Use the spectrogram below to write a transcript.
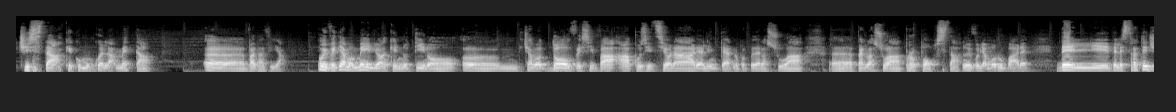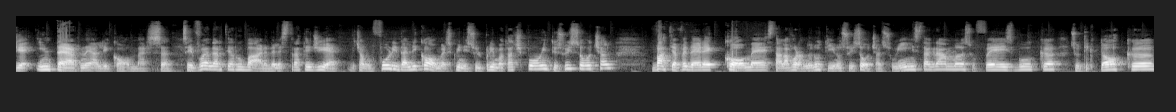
ci sta che comunque la metà uh, vada via. Poi vediamo meglio anche il notino, eh, diciamo, dove si va a posizionare all'interno proprio della sua, eh, per la sua proposta. Noi vogliamo rubare degli, delle strategie interne all'e-commerce. Se vuoi andarti a rubare delle strategie, diciamo, fuori dall'e-commerce, quindi sul primo touch point, sui social, vatti a vedere come sta lavorando Notino sui social, su Instagram, su Facebook, su TikTok,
